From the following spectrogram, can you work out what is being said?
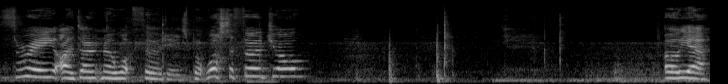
Three, I don't know what third is, but what's the third, Joel? Oh yeah,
